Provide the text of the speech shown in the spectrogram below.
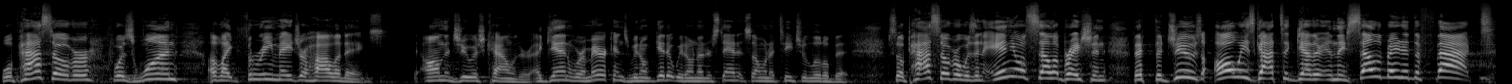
Well, Passover was one of like three major holidays on the Jewish calendar. Again, we're Americans, we don't get it, we don't understand it, so I want to teach you a little bit. So, Passover was an annual celebration that the Jews always got together and they celebrated the fact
